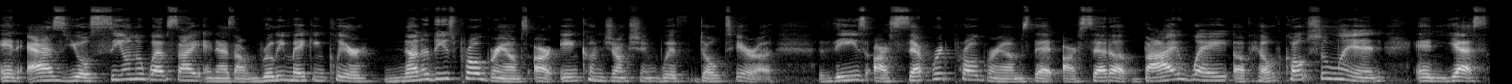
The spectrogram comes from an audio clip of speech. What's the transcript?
And as you'll see on the website, and as I'm really making clear, none of these programs are in conjunction with doTERRA. These are separate programs that are set up by way of Health Coach Shalynne. And yes,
